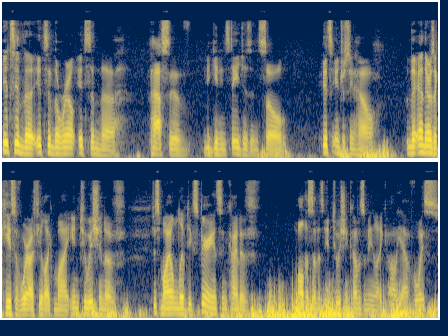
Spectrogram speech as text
it's in the it's in the real it's in the passive beginning stages and so it's interesting how and there's a case of where I feel like my intuition of just my own lived experience and kind of all of a sudden this intuition comes to me like, oh yeah, voice,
